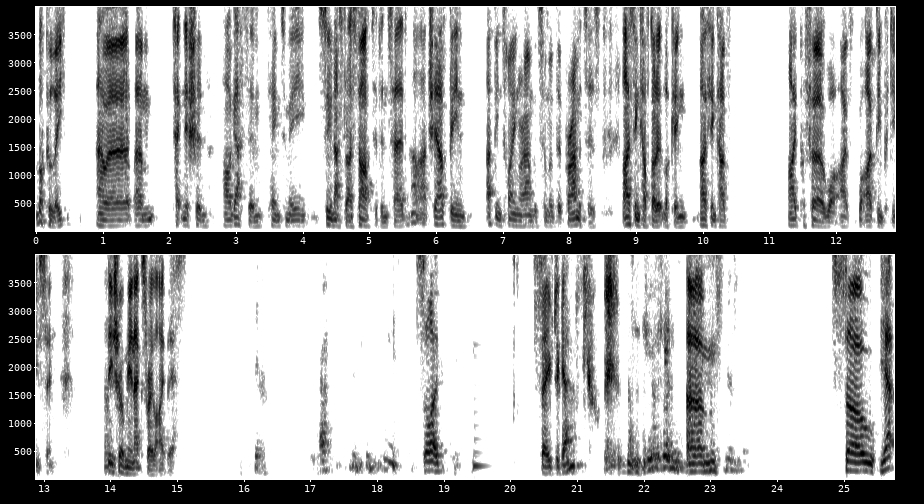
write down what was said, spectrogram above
Luckily, our um, technician Al Gassim came to me soon after I started and said, "Oh, actually, I've been I've been toying around with some of the parameters. I think I've got it looking. I think I've I prefer what I've what I've been producing." And he showed me an X-ray like this. Yeah. So I saved again. um, so yeah,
